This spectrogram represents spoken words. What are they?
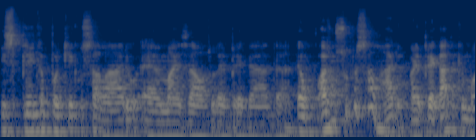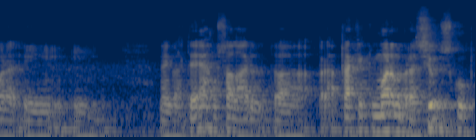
explica por que, o salário é mais alto da empregada. É um, quase um super salário. Para a empregada que mora em, em, na Inglaterra, o salário para quem mora no Brasil, desculpa,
